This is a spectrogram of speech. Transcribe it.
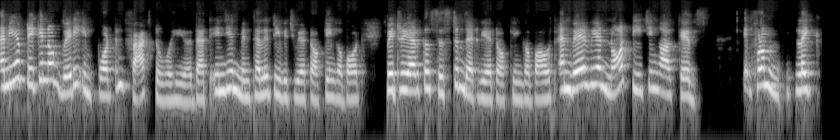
and you have taken out very important fact over here that indian mentality which we are talking about patriarchal system that we are talking about and where we are not teaching our kids. From like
